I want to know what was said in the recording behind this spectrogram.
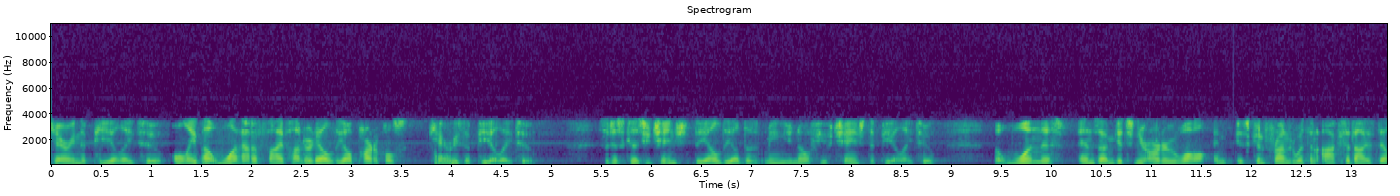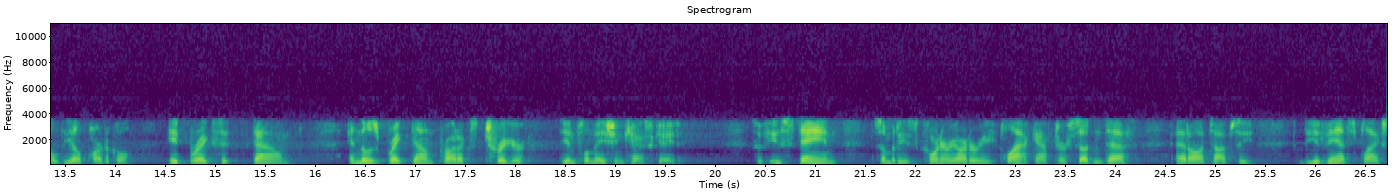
carrying the PLA2. Only about 1 out of 500 LDL particles carries a PLA2. So just because you change the LDL doesn't mean you know if you've changed the PLA2. But when this enzyme gets in your artery wall and is confronted with an oxidized LDL particle, it breaks it down. And those breakdown products trigger the inflammation cascade. So if you stain somebody's coronary artery plaque after sudden death at autopsy, the advanced plaques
